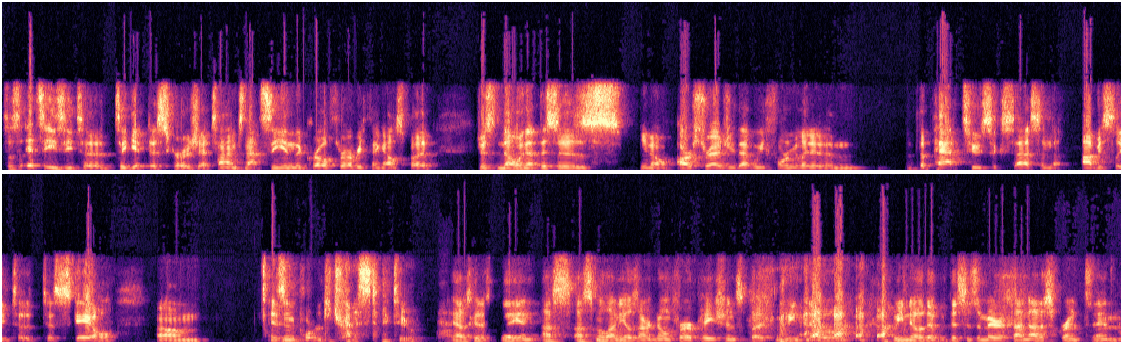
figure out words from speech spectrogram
So it's, it's easy to to get discouraged at times not seeing the growth or everything else but just knowing that this is you know our strategy that we formulated and the path to success and obviously to to scale um, is important to try to stick to. I was going to say, and us us millennials aren't known for our patience, but we know we know that this is a marathon, not a sprint, and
